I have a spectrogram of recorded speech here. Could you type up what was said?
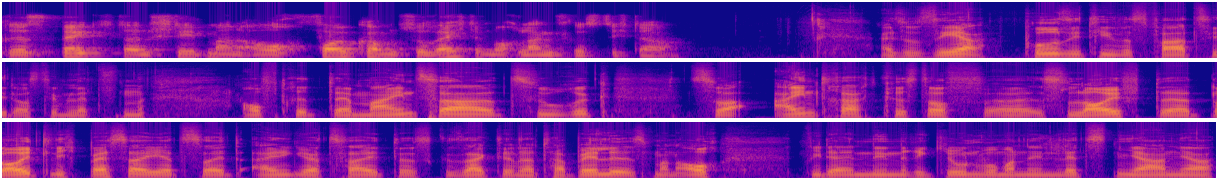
Respekt, dann steht man auch vollkommen zurecht und noch langfristig da. Also sehr positives Fazit aus dem letzten Auftritt der Mainzer zurück zur Eintracht. Christoph, äh, es läuft äh, deutlich besser jetzt seit einiger Zeit. Das gesagt, in der Tabelle ist man auch wieder in den Regionen, wo man in den letzten Jahren ja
